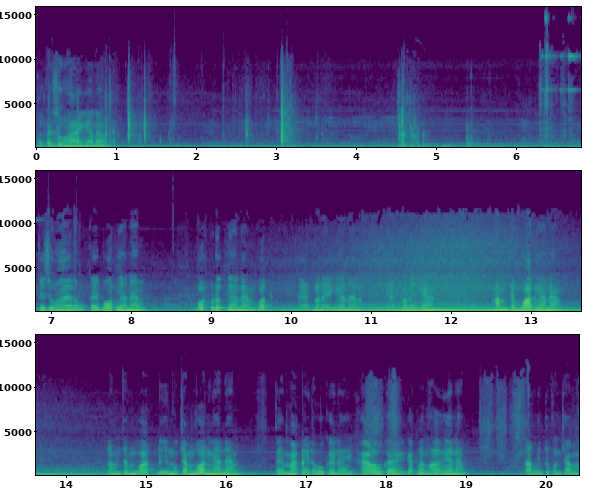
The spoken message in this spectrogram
Tất cả số 2 nha anh em. Cây số 2 là một cây bot nha anh em. Bot của Đức nha anh em bot đẹp mà này nha anh em. Đẹp mà này nha. 500W nha anh em. 500W điện 100V nha anh em tem mát đầy đủ, cây này khá là ok, rất là mới nha anh em. 80 phần trăm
